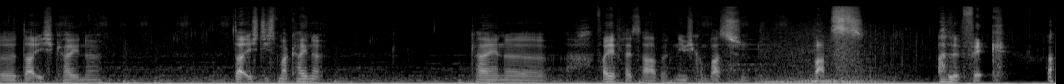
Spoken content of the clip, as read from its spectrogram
Äh, da ich keine... Da ich diesmal keine... Keine... Ach, Fireflies habe, nehme ich Combustion. Batz. Alle weg.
